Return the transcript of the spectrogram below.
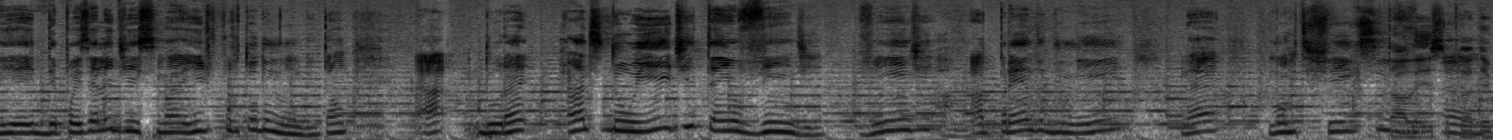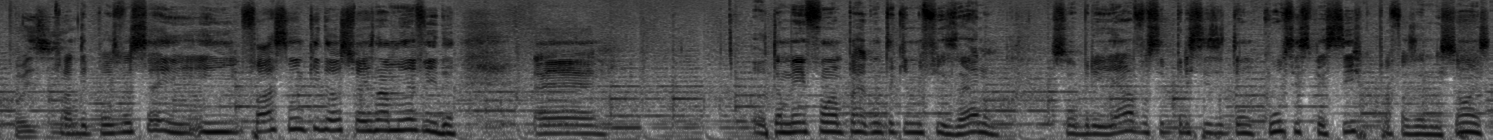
E depois ele disse, né? Ide por todo mundo. Então, a- durante, antes do ide tem o vinde. Vinde, aprenda de mim, né? Mortifique-se. Fortaleça é, pra depois ir. Pra depois você ir. E foi assim que Deus fez na minha vida. É, eu também foi uma pergunta que me fizeram sobre ah, você precisa ter um curso específico para fazer missões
